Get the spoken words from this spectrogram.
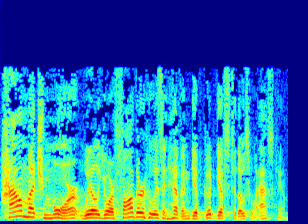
how much more will your Father who is in heaven give good gifts to those who ask him?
